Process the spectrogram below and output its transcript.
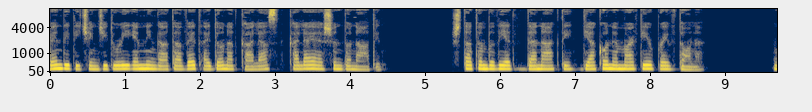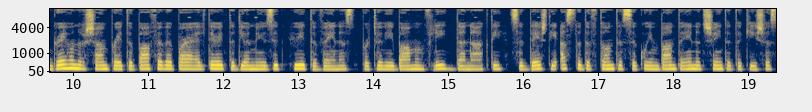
vendit i qe ngjitur emni nga ata vet Ajdonat Kalas, Kalaja e Shën Donatit. Shtatëmbëdhjetë, Danakti, djakon e martir prej Vtone. Ngrehun rrshan prej të pafeve para elterit të Dionizit, hyjit të venës, për të i bamun fli, Danakti s'deshti as të dëftonte se ku i mbante enët shenjte të kishës,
